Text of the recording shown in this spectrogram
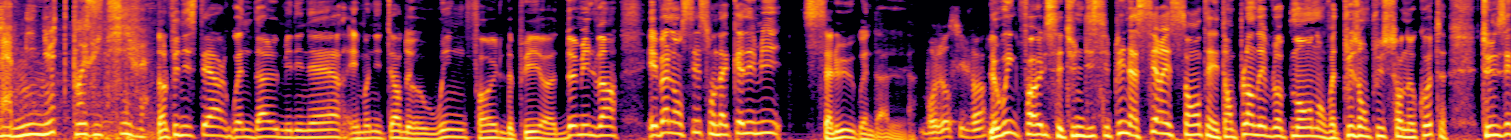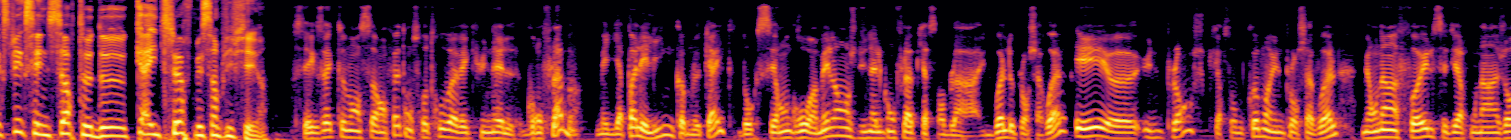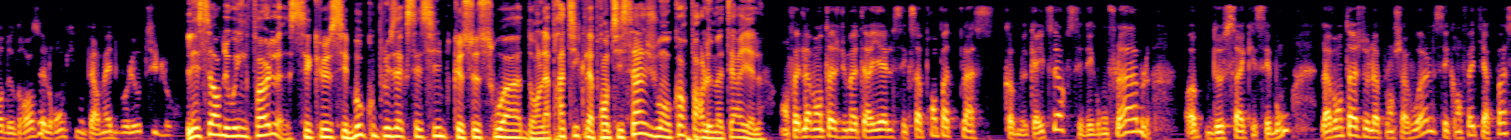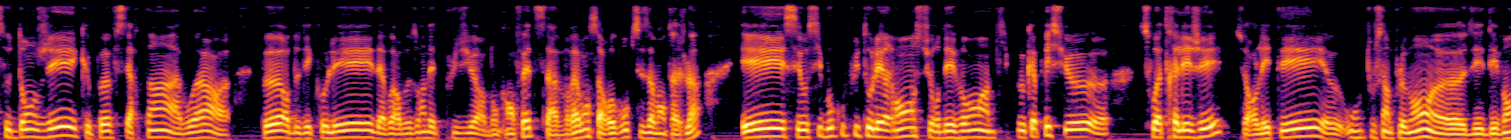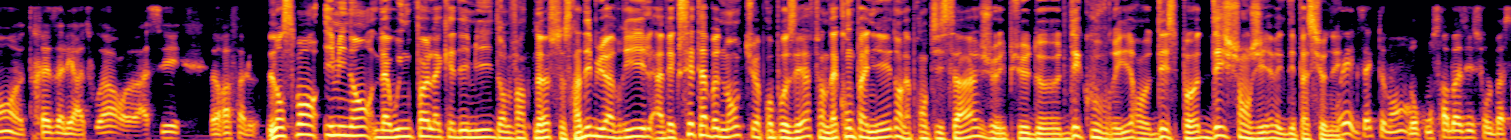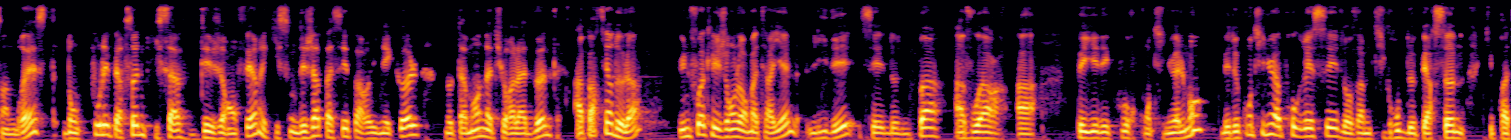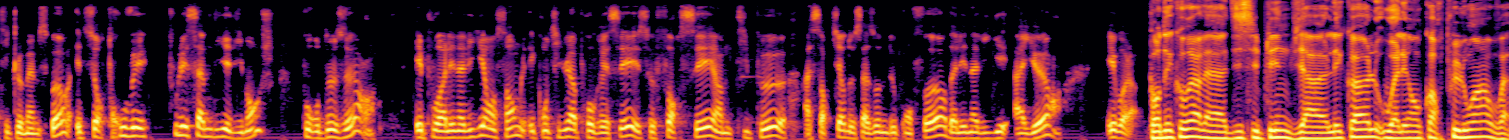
La minute positive. Dans le Finistère, Gwendal, millénaire et moniteur de Wingfoil depuis euh, 2020, et va lancer son académie. Salut Gwendal. Bonjour Sylvain. Le wingfoil, c'est une discipline assez récente, elle est en plein développement, on en voit de plus en plus sur nos côtes. Tu nous expliques que c'est une sorte de kitesurf mais simplifié. C'est exactement ça. En fait, on se retrouve avec une aile gonflable, mais il n'y a pas les lignes comme le kite. Donc c'est en gros un mélange d'une aile gonflable qui ressemble à une voile de planche à voile et euh, une planche qui ressemble comme à une planche à voile, mais on a un foil, c'est-à-dire qu'on a un genre de grands ailerons qui nous permet de voler au-dessus de l'eau. L'essor du wingfoil, c'est que c'est beaucoup plus accessible que ce soit dans la pratique, l'apprentissage ou encore par le matériel. En fait, l'avantage du matériel, c'est que ça prend pas de place. Comme le kitesurf, c'est dégonflable, hop, deux sacs et c'est bon. L'avantage de la planche à voile, c'est qu'en fait, il n'y a pas ce danger que peuvent certains avoir peur de décoller, d'avoir besoin d'être plusieurs. Donc en fait, ça vraiment, ça regroupe ces avantages-là. Et c'est aussi beaucoup plus tolérant sur des vents un petit peu capricieux, euh, soit très légers sur l'été, euh, ou tout simplement euh, des, des vents très aléatoires, assez rafaleux. Lancement imminent de la Wingfoil Academy dans le 29, ce sera début avril, avec cet abonnement que tu as proposé afin d'accompagner dans l'apprentissage et puis de découvrir des spots, d'échanger avec des passionnés. Oui, exactement. Donc on sera basé sur le bassin de Brest. Donc pour les personnes qui savent déjà en faire et qui sont déjà passées par une école, notamment Natural Advent, à partir de là, une fois que les gens ont leur matériel, l'idée c'est de ne pas avoir à payer des cours continuellement, mais de continuer à progresser dans un petit groupe de personnes qui pratiquent le même sport et de se retrouver tous les samedis et dimanches pour deux heures et pour aller naviguer ensemble et continuer à progresser et se forcer un petit peu à sortir de sa zone de confort, d'aller naviguer ailleurs. Et voilà. Pour découvrir la discipline via l'école ou aller encore plus loin, ou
